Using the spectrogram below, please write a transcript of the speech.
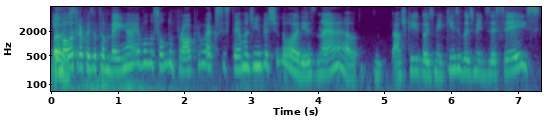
E uma outra coisa também é a evolução do próprio ecossistema de investidores, né? Acho que 2015, 2016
